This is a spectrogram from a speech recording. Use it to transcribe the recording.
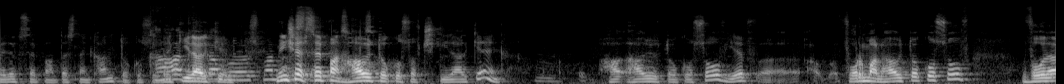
բերեք սեպան, տեսնենք քանի տոկոսով է կիրարկել։ Մինչև սեպան 100%-ով չկիրարկենք, 100%-ով եւ ֆորմալ 100%-ով որը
